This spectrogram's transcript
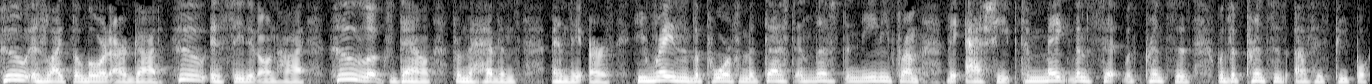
Who is like the Lord our God? Who is seated on high? Who looks down from the heavens and the earth? He raises the poor from the dust and lifts the needy from the ash heap to make them sit with princes, with the princes of his people.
